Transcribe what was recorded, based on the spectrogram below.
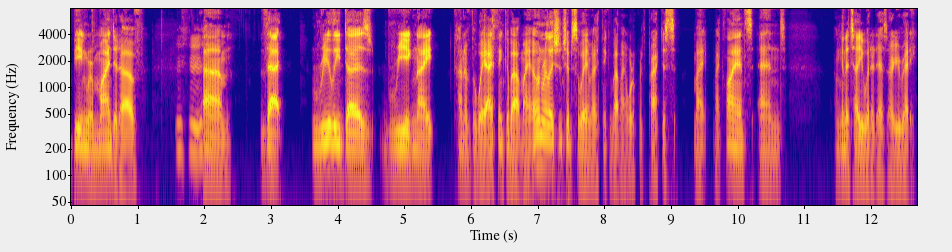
being reminded of Mhm. um, that really does reignite kind of the way I think about my own relationships, the way I think about my work with practice, my my clients, and I'm going to tell you what it is. Are you ready?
